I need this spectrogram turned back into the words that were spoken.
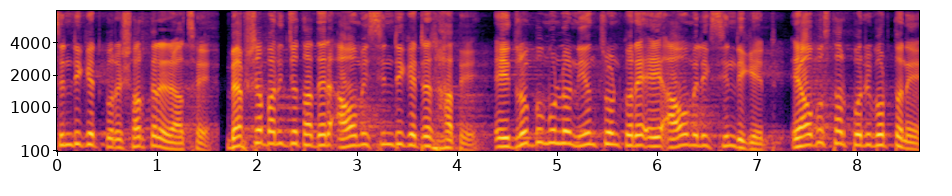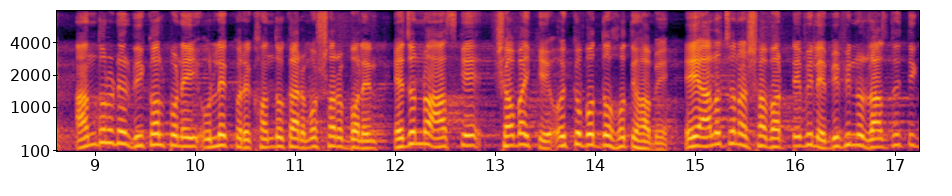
সিন্ডিকেট করে সরকারের আছে। ব্যবসা বাণিজ্য তাদের আওয়ামী সিন্ডিকেটের হাতে। এই দ্রব্যমূল্য নিয়ন্ত্রণ করে এই আওয়ামী লীগ সিন্ডিকেট। এ অবস্থার পরিবর্তনে আন্দোলনের বিকল্প নেই উল্লেখ করে খন্দকার মোশারফ বলেন, এজন্য আজকে সবাইকে ঐক্যবদ্ধ হতে হবে। এই আলোচনা সভার টেবিলে বিভিন্ন রাজনৈতিক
